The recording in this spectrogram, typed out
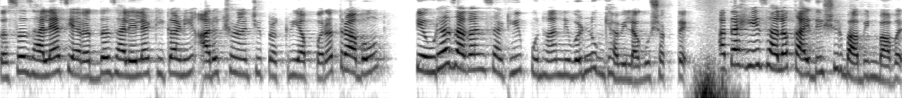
तसं झाल्यास या रद्द झालेल्या ठिकाणी आरक्षणाची प्रक्रिया परत राबवून तेवढ्या जागांसाठी पुन्हा निवडणूक घ्यावी लागू शकते. आता हे झालं कायदेशीर बाबींबाबत.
